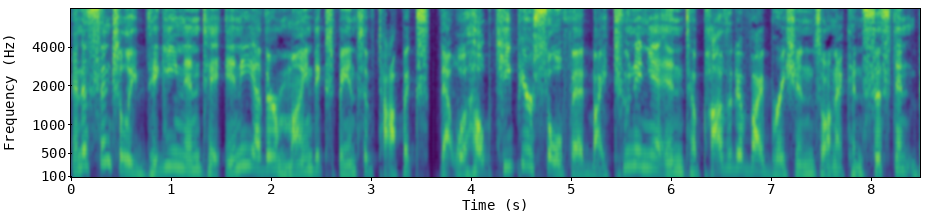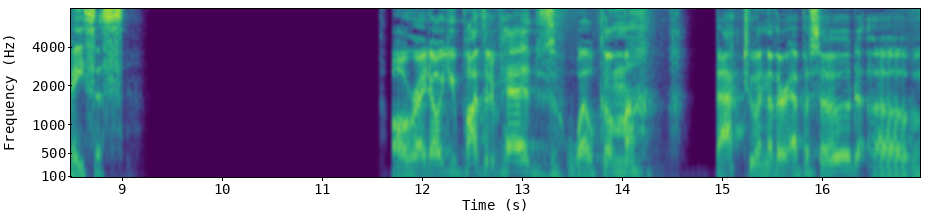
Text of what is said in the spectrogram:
and essentially digging into any other mind expansive topics that will help keep your soul fed by tuning you into positive vibrations on a consistent basis. All right, all you positive heads, welcome back to another episode of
